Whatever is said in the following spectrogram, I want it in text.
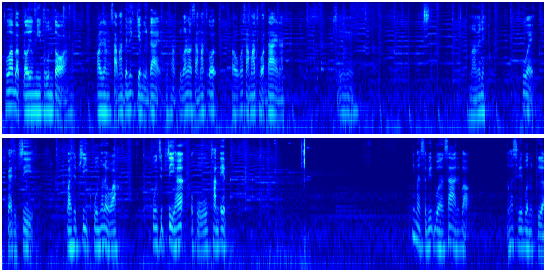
เพราะว่าแบบเรายังมีทุนต่อ เรายังสามารถไปเล่นเกมอื่นได้นะครับ หรือว่าเราสามารถก็เราก็สามารถถอนได้นะ โอเค มาไหมเนี่ยกล้วย 84 84คูณเท่าไหร่วะ คูณ 14 ฮะ โอ้โหพันเอ็ดนี่มันสวิตบนันซ่าหรือเปล่า หรือว่าสวิตบนันเกลือ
